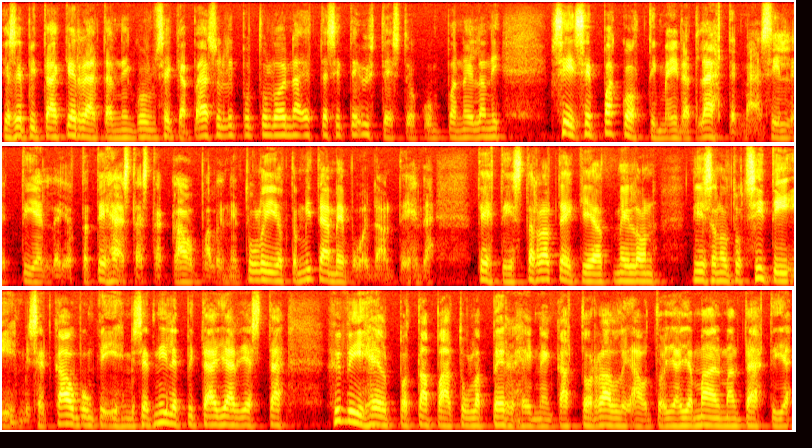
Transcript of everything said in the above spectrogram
ja se pitää kerätä niin kuin sekä pääsylipputuloina että sitten yhteistyökumppaneilla, niin se, se pakotti meidät lähtemään sille tielle, jotta tehdään tästä kaupallinen. Tuli, jotta mitä me voidaan tehdä. Tehtiin strategia, että meillä on niin sanotut city-ihmiset, kaupunki-ihmiset, niille pitää järjestää hyvin helppo tapa tulla perheinen katsoa ralliautoja ja maailman tähtiä.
